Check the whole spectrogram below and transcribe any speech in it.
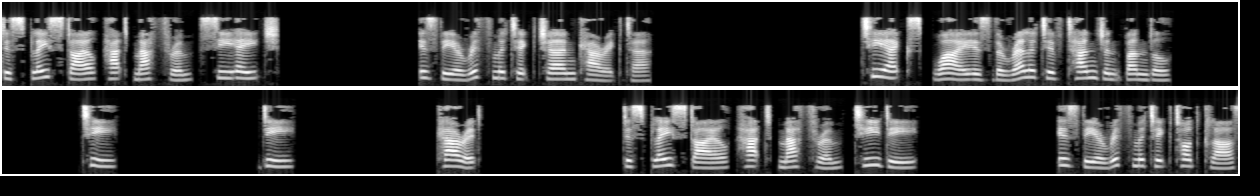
Display style hat mathrm ch is the arithmetic Chern character. Tx y is the relative tangent bundle. T. D. Caret display style hat mathrm td is the arithmetic Todd class.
